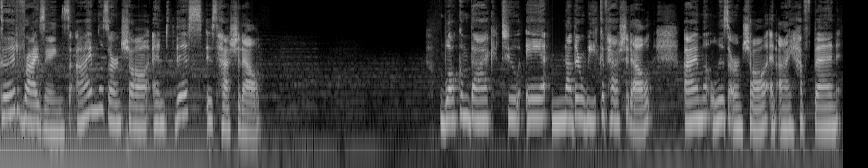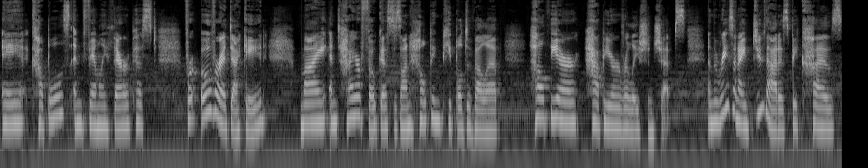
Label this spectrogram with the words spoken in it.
Good risings. I'm Liz Earnshaw, and this is Hash It Out. Welcome back to another week of Hash It Out. I'm Liz Earnshaw, and I have been a couples and family therapist for over a decade. My entire focus is on helping people develop healthier, happier relationships. And the reason I do that is because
